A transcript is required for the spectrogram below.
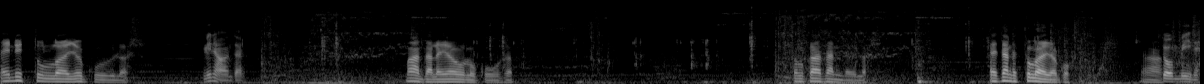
Ei nyt tulee joku ylös. Minä oon täällä. Mä oon täällä joulukuusen. Tulkaa tänne ylös. Ei tänne tulee joku. Jaa. Se on minä.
